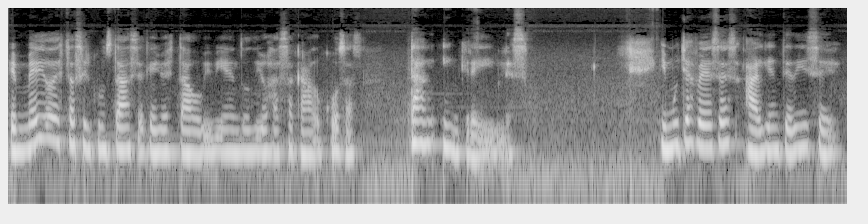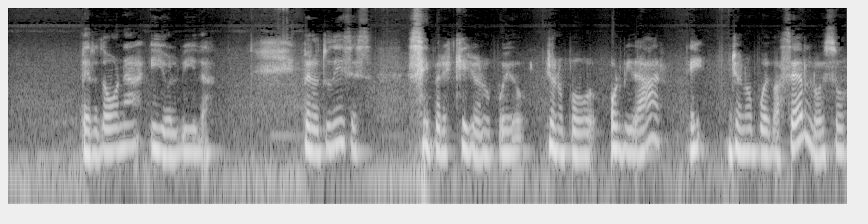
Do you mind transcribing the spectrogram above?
En medio de esta circunstancia que yo he estado viviendo, Dios ha sacado cosas tan increíbles. Y muchas veces alguien te dice, perdona y olvida. Pero tú dices, sí, pero es que yo no puedo, yo no puedo olvidar, ¿eh? yo no puedo hacerlo, eso,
